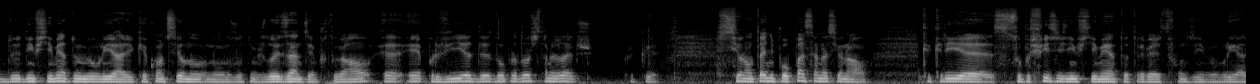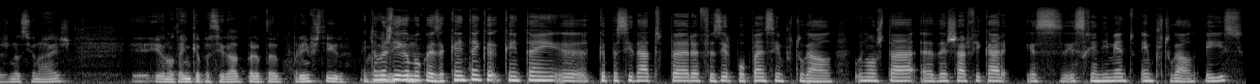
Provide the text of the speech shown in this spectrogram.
do, de investimento no imobiliário que aconteceu no, no, nos últimos dois anos em Portugal é, é por via de, de operadores estrangeiros. Porque se eu não tenho poupança nacional que cria superfícies de investimento através de fundos imobiliários nacionais, eu não tenho capacidade para, para, para investir. Então, mas diga uma coisa: quem tem, quem tem uh, capacidade para fazer poupança em Portugal não está a deixar ficar esse, esse rendimento em Portugal, é isso?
